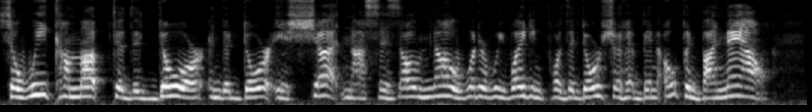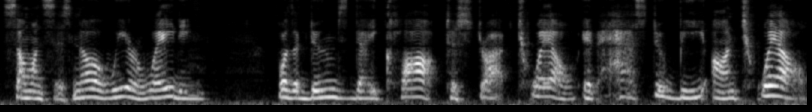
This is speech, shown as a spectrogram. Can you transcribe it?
So we come up to the door and the door is shut. And I says, Oh no, what are we waiting for? The door should have been opened by now. Someone says, No, we are waiting for the doomsday clock to strike 12. It has to be on 12.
